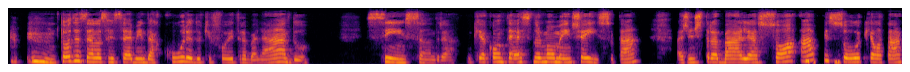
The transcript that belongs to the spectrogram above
Todas elas recebem da cura do que foi trabalhado? Sim, Sandra. O que acontece normalmente é isso, tá? A gente trabalha só a pessoa que ela está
